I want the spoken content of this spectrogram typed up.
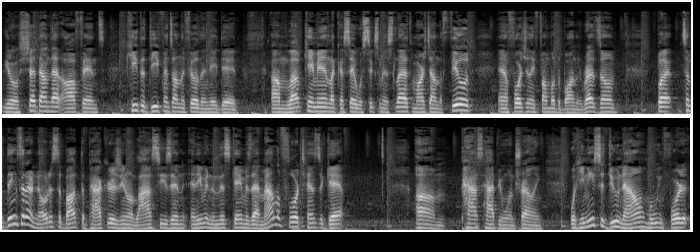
you know, shut down that offense, keep the defense on the field, and they did. Um, Love came in, like I said, with six minutes left, marched down the field, and unfortunately fumbled the ball in the red zone. But some things that I noticed about the Packers, you know, last season and even in this game is that Matt LaFleur tends to get um, pass happy when trailing. What he needs to do now, moving forward,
